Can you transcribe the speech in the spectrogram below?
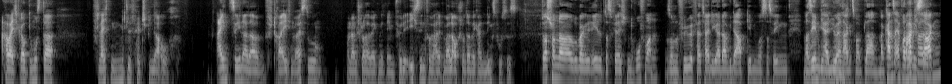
Aber ich glaube, du musst da vielleicht einen Mittelfeldspieler auch ein Zehner da streichen, weißt du? Und dann Schlotterbeck mitnehmen. Würde ich sinnvoll halten, weil auch Schlotterbeck halt Linksfuß ist. Du hast schon darüber geredet, dass vielleicht ein Hofmann, so ein Flügelverteidiger, da wieder abgeben muss. Deswegen mal sehen, wie halt Julian. Nagelsmann plant. Man kann es einfach War noch nicht sagen,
